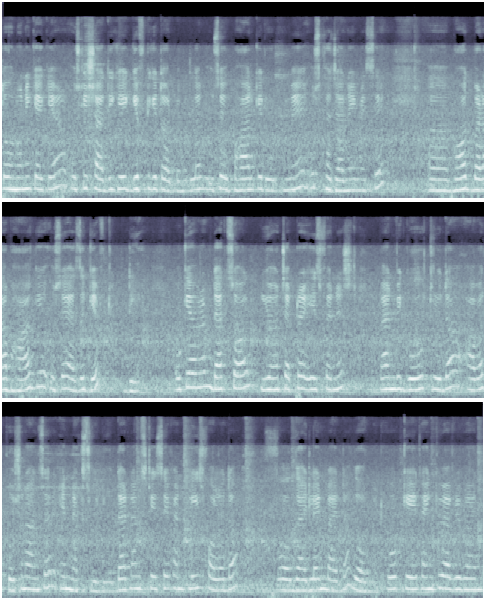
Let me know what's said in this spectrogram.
तो उन्होंने क्या किया, उसकी शादी के गिफ्ट के तौर पे मतलब उसे उपहार के रूप में, उस खजाने में से बहुत बड़ा भाग उसे एज अ गिफ्ट दिया। Okay our that's all your chapter is finished when we go through the our question answer in next video. That time stay safe and please follow the uh, guideline by the government. Okay thank you everyone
